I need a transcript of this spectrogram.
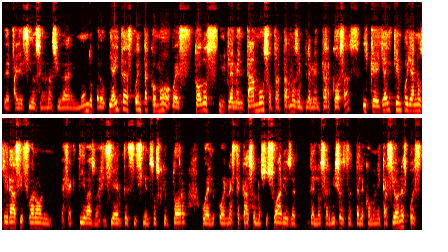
de, fallecidos en una ciudad del mundo. Pero, y ahí te das cuenta cómo pues todos implementamos o tratamos de implementar cosas y que ya el tiempo ya nos dirá si fueron efectivas o eficientes y si el suscriptor o, el, o en este caso los usuarios de, de los servicios de telecomunicaciones pues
